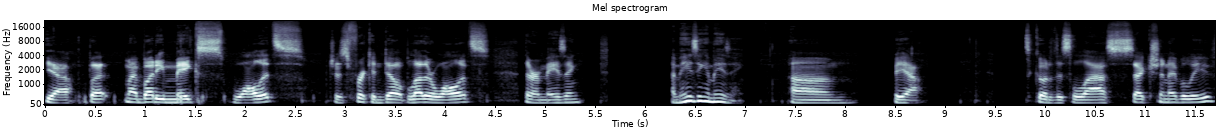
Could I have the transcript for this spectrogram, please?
Yeah, but my buddy makes wallets, which is freaking dope. Leather wallets. They're amazing. Amazing, amazing. Um, but yeah, Let's go to this last section, I believe.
